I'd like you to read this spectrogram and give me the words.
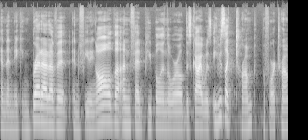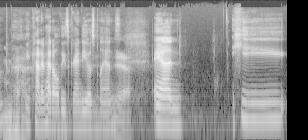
and then making bread out of it and feeding all the unfed people in the world. This guy was he was like Trump before Trump. he kind of had all these grandiose plans. Yeah. And he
